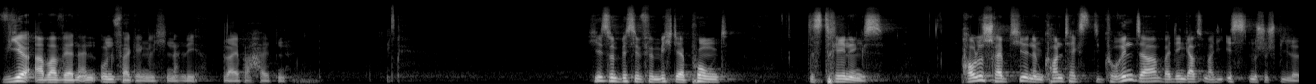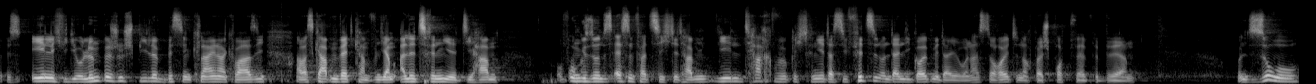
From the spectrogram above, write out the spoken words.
Wir aber werden einen unvergänglichen Leib erhalten. Hier ist so ein bisschen für mich der Punkt des Trainings. Paulus schreibt hier in einem Kontext, die Korinther, bei denen gab es immer die isthmischen Spiele. Ist ähnlich wie die Olympischen Spiele, ein bisschen kleiner quasi, aber es gab einen Wettkampf und die haben alle trainiert. Die haben auf ungesundes Essen verzichtet, haben jeden Tag wirklich trainiert, dass sie fit sind und dann die Goldmedaille holen. Hast du heute noch bei Sportwettbewerben. Und so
